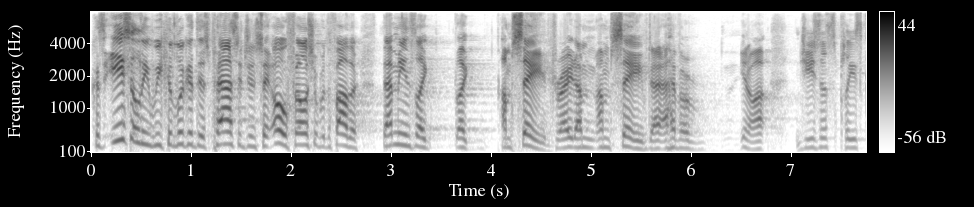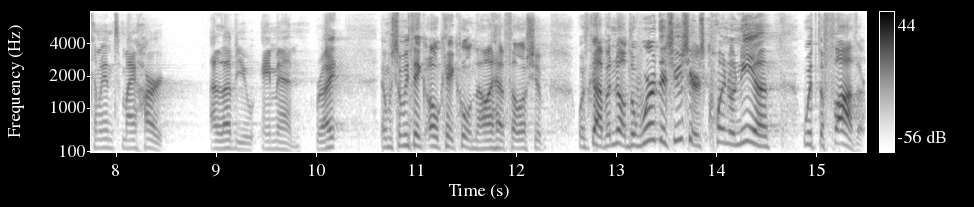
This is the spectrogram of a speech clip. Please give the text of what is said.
Because easily we could look at this passage and say, oh, fellowship with the Father, that means like, like I'm saved, right? I'm, I'm saved. I have a, you know, Jesus, please come into my heart. I love you. Amen, right? And so we think, okay, cool, now I have fellowship with God. But no, the word that's used here is koinonia with the Father.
